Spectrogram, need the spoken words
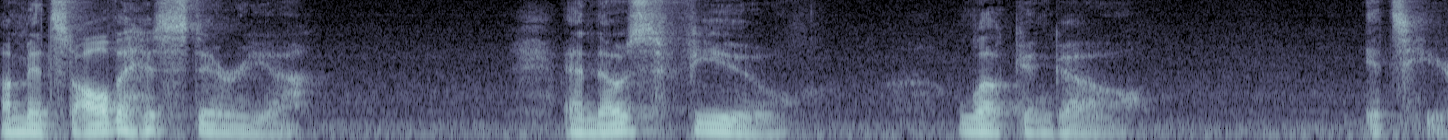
amidst all the hysteria, and those few look and go, It's here.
